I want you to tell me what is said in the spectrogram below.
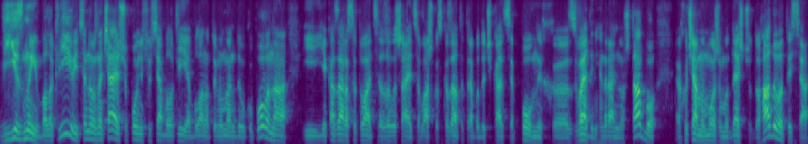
в'їзний в Балаклію, і це не означає, що повністю вся Балаклія була на той момент деокупована. І яка зараз ситуація залишається, важко сказати. Треба дочекатися повних зведень Генерального штабу. Хоча ми можемо дещо догадуватися,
